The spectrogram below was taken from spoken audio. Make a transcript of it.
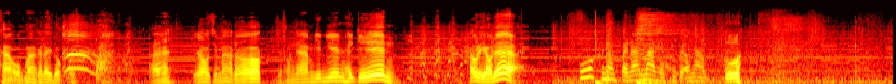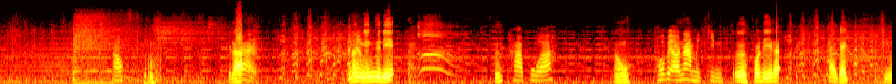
ขาออกมาก็ได้ดอกไปป้าหน่อยไปเดี๋ยวจะมาดอกจะเอาน้ำเย็นๆให้กินเข้าเดียวเด้อ โอ้คือนั่งไปนั่นมากแถมกูไปเอาน้โอ้ำ เอาทีละได้นั่งหยังอยู่ดิหาผัวเอาผัวไปเอาน้ำให้กินเออ พอดีละให้กับหิว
